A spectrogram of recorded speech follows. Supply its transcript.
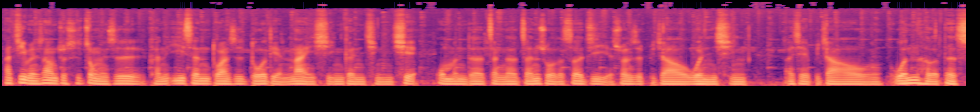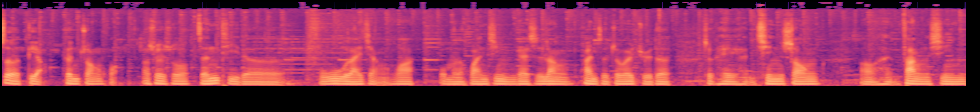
那基本上就是重点是，可能医生端是多点耐心跟亲切。我们的整个诊所的设计也算是比较温馨。而且比较温和的色调跟装潢，那所以说整体的服务来讲的话，我们的环境应该是让患者就会觉得就可以很轻松哦，很放心，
